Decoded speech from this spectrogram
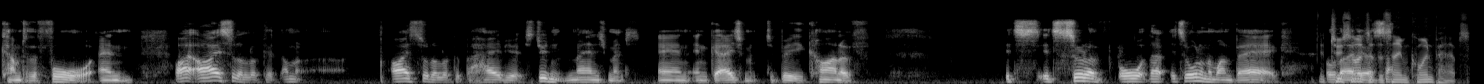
come to the fore, and I, I sort of look at I'm, I sort of look at behaviour, student management, and engagement to be kind of it's it's sort of all that it's all in the one bag. The two sides of the some, same coin, perhaps.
